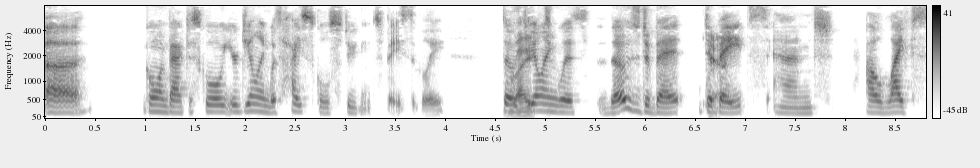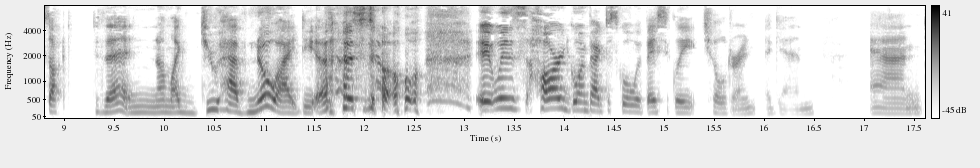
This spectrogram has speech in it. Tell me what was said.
uh, going back to school, you're dealing with high school students, basically. So right. dealing with those debate debates yeah. and how life sucked then, I'm like, you have no idea. so it was hard going back to school with basically children again, and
